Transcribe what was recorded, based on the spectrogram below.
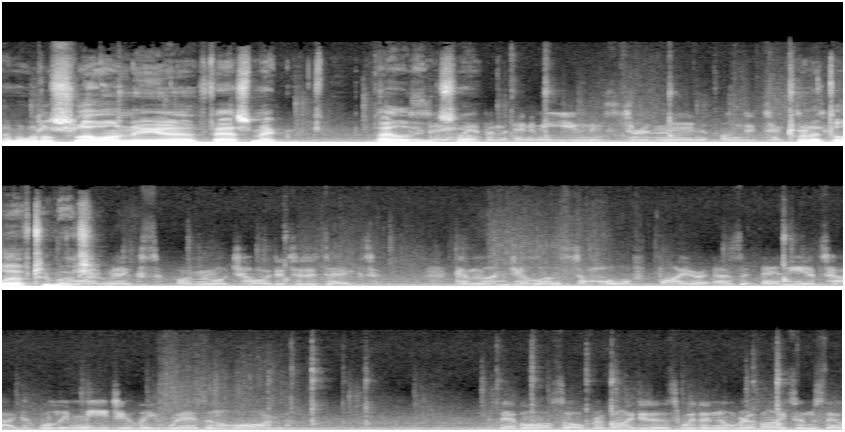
I'm a little slow on the uh, fast mech piloting, so try not to laugh too much. To detect. Command your Lance to hold fire as any attack will immediately raise an alarm. They've also provided us with a number of items they're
